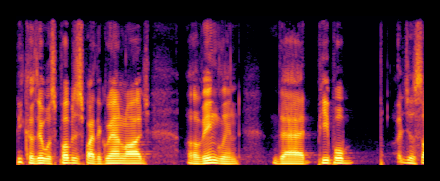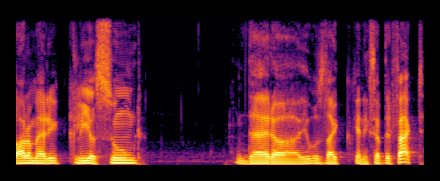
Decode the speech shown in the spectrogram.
because it was published by the Grand Lodge of England, that people just automatically assumed that uh, it was like an accepted fact.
